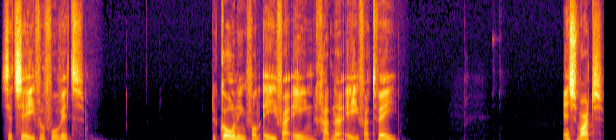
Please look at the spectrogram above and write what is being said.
Zet 7 voor wit. De koning van Eva 1 gaat naar Eva 2. En zwart.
